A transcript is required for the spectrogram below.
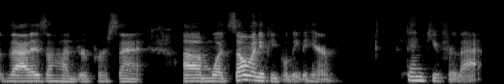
that is a hundred percent um, what so many people need to hear. Thank you for that.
